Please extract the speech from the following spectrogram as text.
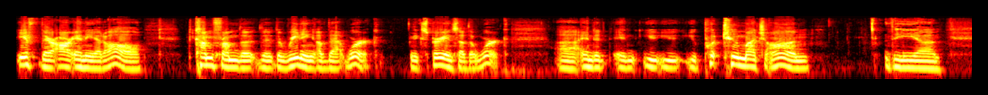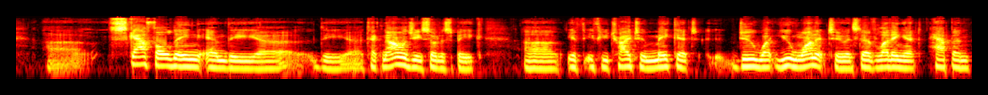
if there are any at all, come from the, the, the reading of that work, the experience of the work. Uh, and it, and you, you, you put too much on the uh, uh, scaffolding and the uh, the uh, technology, so to speak. Uh, if if you try to make it do what you want it to instead of letting it happen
